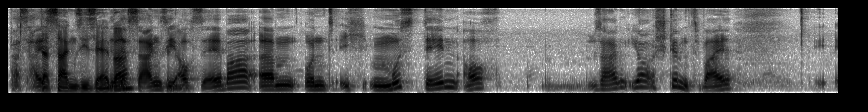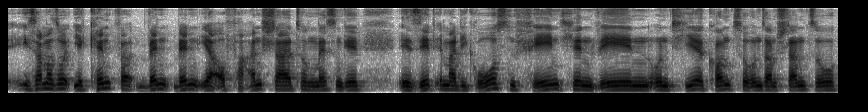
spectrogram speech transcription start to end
Was heißt, das sagen Sie selber? Das sagen Sie genau. auch selber. Ähm, und ich muss denen auch sagen, ja, stimmt, weil ich sag mal so, ihr kennt, wenn, wenn ihr auf Veranstaltungen, Messen geht, ihr seht immer die großen Fähnchen wehen und hier kommt zu unserem Stand, so,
